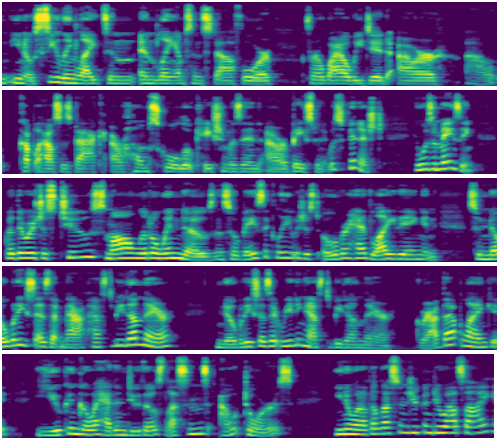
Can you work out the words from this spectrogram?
you know ceiling lights and, and lamps and stuff or for a while we did our uh, couple houses back our homeschool location was in our basement. It was finished. It was amazing. But there was just two small little windows and so basically it was just overhead lighting and so nobody says that math has to be done there. Nobody says that reading has to be done there. Grab that blanket. You can go ahead and do those lessons outdoors you know what other lessons you can do outside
